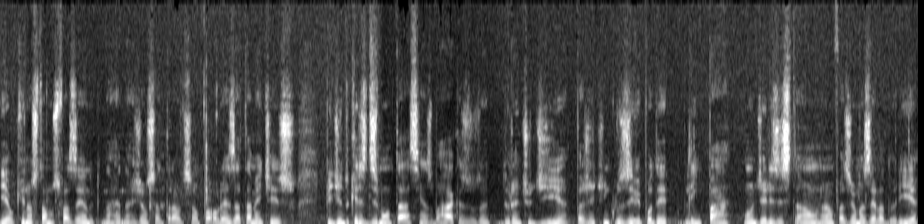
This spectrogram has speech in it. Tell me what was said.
E é o que nós estamos fazendo na, na região central de São Paulo, é exatamente isso pedindo que eles desmontassem as barracas durante, durante o dia, para a gente inclusive poder limpar onde eles estão, né, fazer uma zeladoria,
